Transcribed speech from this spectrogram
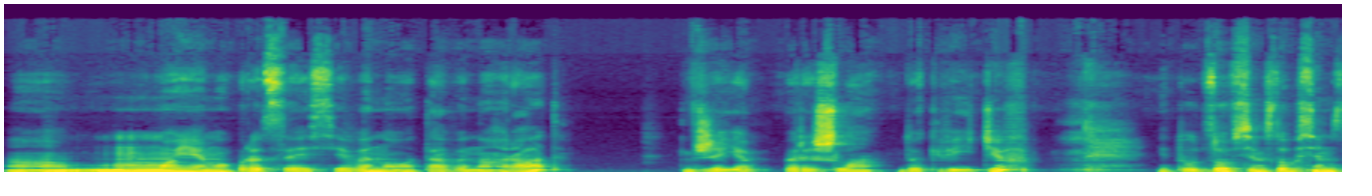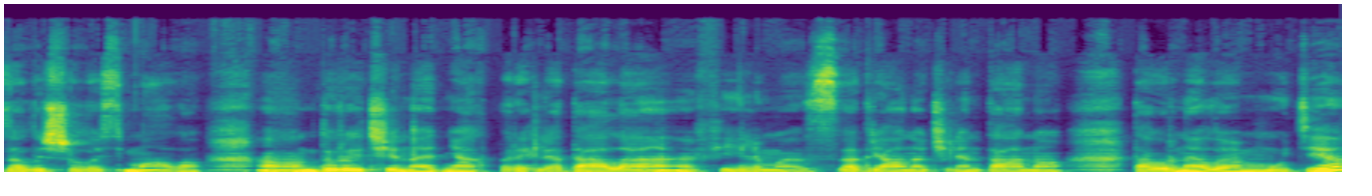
моєму процесі вино та виноград. Вже я перейшла до квітів. І тут зовсім зовсім залишилось мало. До речі, на днях переглядала фільм з Адріано Челентано та Орнелою Муті е,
